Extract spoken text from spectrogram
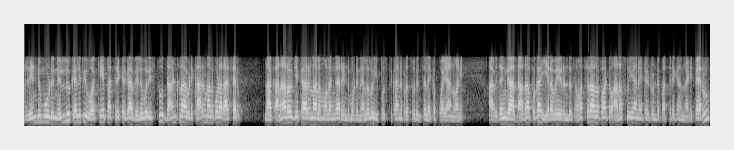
రెండు మూడు నెలలు కలిపి ఒకే పత్రికగా వెలువరిస్తూ దాంట్లో ఆవిడ కారణాలు కూడా రాశారు. నాకు అనారోగ్య కారణాల మూలంగా రెండు మూడు నెలలు ఈ పుస్తకాన్ని ప్రచురించలేకపోయాను అని. ఆ విధంగా దాదాపుగా ఇరవై రెండు సంవత్సరాల పాటు అనసూయ అనేటటువంటి పత్రికను నడిపారు.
